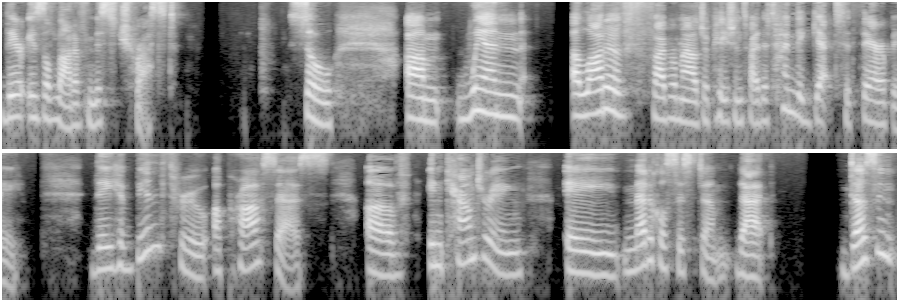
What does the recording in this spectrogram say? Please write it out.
there is a lot of mistrust. So, um, when a lot of fibromyalgia patients, by the time they get to therapy, they have been through a process of encountering a medical system that doesn't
